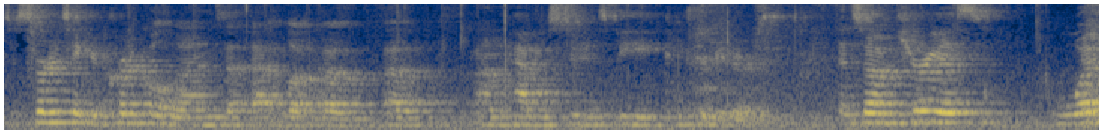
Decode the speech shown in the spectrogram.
to sort of take a critical lens at that look of, of um, having students be contributors. And so I'm curious, what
